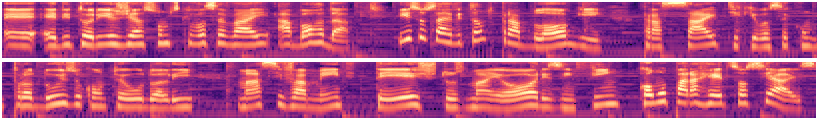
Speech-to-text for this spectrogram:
é, editorias de assuntos que você vai abordar. Isso serve tanto para blog, para site que você produz o conteúdo ali massivamente textos maiores, enfim, como para redes sociais.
